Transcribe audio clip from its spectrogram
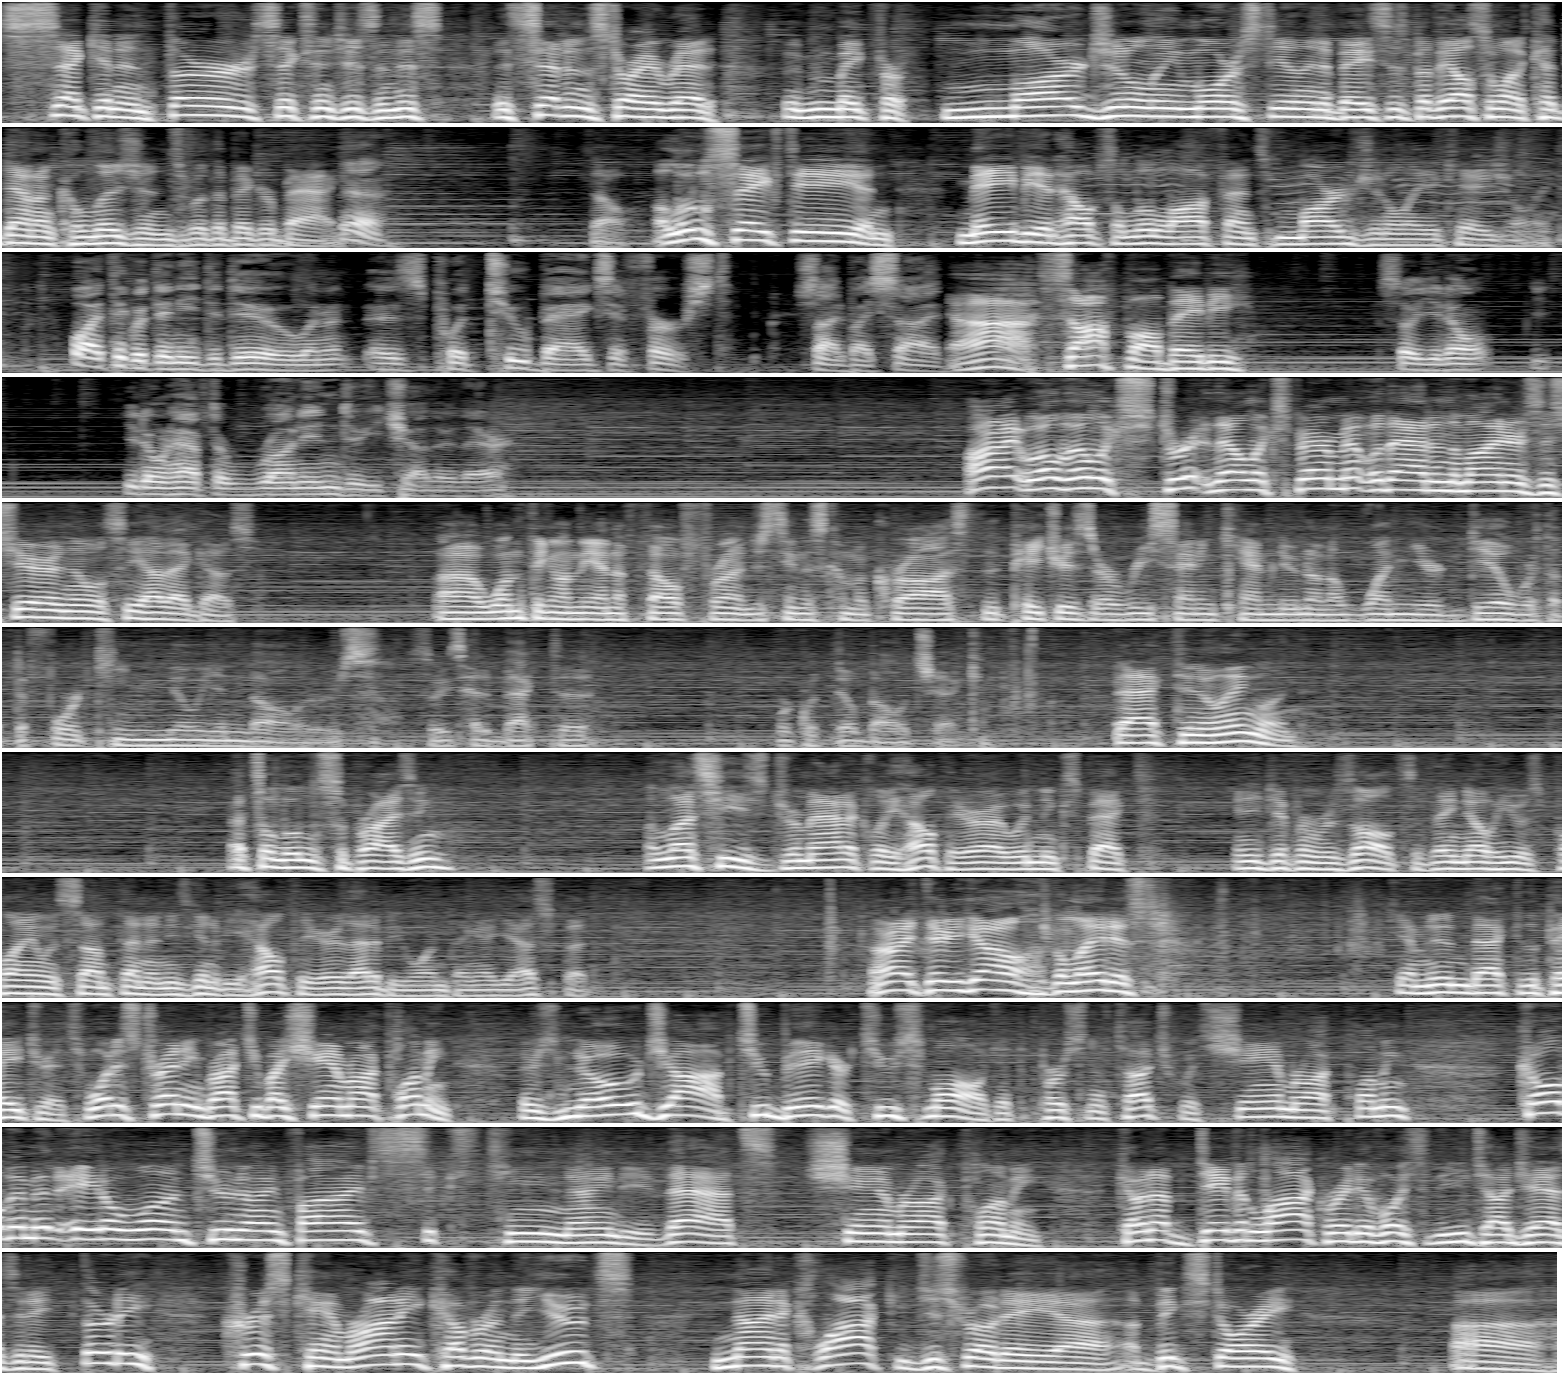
Second and third are six inches. And this, is said in the story I read, make for marginally more stealing of bases, but they also want to cut down on collisions with a bigger bag. Yeah. So a little safety, and maybe it helps a little offense marginally occasionally. Well, I think what they need to do is put two bags at first, side by side, Ah, softball, baby. so you don't you don't have to run into each other there. All right, well, they'll extre- they'll experiment with that in the minors this year, and then we'll see how that goes. Uh, one thing on the NFL front, just seeing this come across, the Patriots are re-signing Cam Newton on a one-year deal worth up to fourteen million dollars. So he's headed back to work with Bill Belichick. Back to New England. That's a little surprising. Unless he's dramatically healthier, I wouldn't expect any different results. If they know he was playing with something and he's going to be healthier, that'd be one thing, I guess. But all right, there you go. The latest. Cam Newton back to the Patriots. What is trending? Brought to you by Shamrock Plumbing. There's no job too big or too small. Get the personal touch with Shamrock Plumbing. Call them at 801 295 1690. That's Shamrock Plumbing. Coming up, David Locke, radio voice of the Utah Jazz at 830. Chris Kamrani covering the Utes. 9 o'clock. He just wrote a, uh, a big story uh,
